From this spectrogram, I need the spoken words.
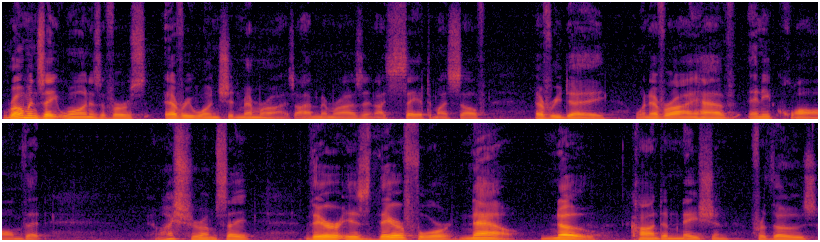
Romans 8:1 is a verse everyone should memorize. I memorize it and I say it to myself every day whenever I have any qualm that am I sure I'm saved? There is therefore now no condemnation for those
